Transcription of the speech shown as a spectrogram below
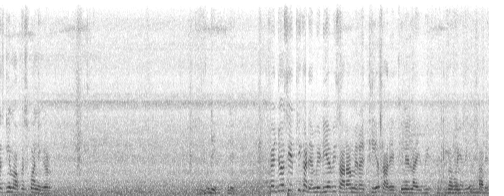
ਐਸਡੀਐਮ ਆਫਿਸ ਭਾਨੀਗੜ੍ਹ ਜੀ ਜੀ। ਫਿਰ ਜੋ ਅਸੀਂ ਇੱਥੇ ਖੜੇ ਆ ਮੀਡੀਆ ਵੀ ਸਾਰਾ ਮੇਰਾ ਇੱਥੇ ਹੀ ਆ, ਸਾਰੇ ਇੱਥੇ ਨੇ ਲਾਈਵ ਵੀ ਹੋਈ ਵੀ ਸਾਰੇ।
